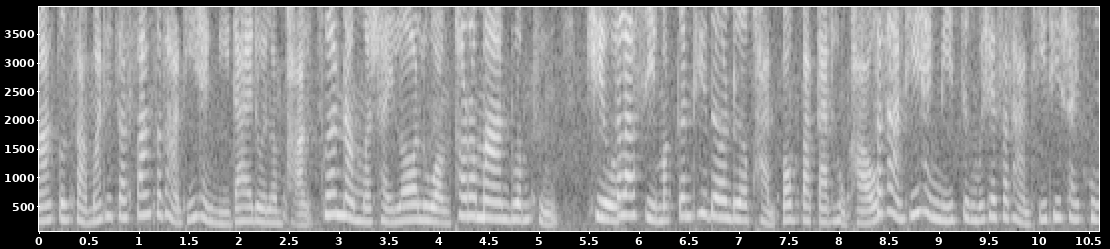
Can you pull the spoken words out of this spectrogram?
มากจนสามารถที่จะสร้างสถานที่แห่งนี้ได้โดยลำพัง เพื่อนำมาใช้ล่อลวง ทรมานรวมถึงคิวกลาสีมักเกิลที่เดินเรือผ่านป้อมปราการของเขา สถานที่แห่งนี้จึงไม่ใช่สถานที่ที่ใช้คุม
